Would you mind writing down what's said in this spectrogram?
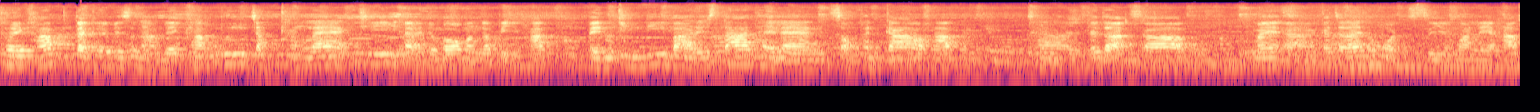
เคยครับ แต่เคยเป็นสนามเล็กครับเพิ่งจัดครั้งแรกที่เดอะมอลล์มังกะปิครับ เป็นอินดี้บาริสต้าไทยแลนด์2009 ครับ ใช่ ก็จะก็ ไม่อ่าก็จะได้ทั้งหมด4รางวัลเลยครับ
